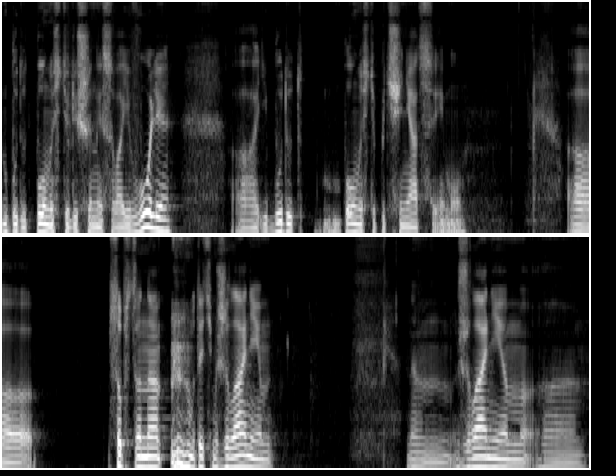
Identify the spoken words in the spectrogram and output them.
будут полностью лишены своей воли и будут полностью подчиняться ему. Собственно, вот этим желанием, желанием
